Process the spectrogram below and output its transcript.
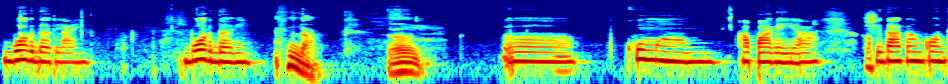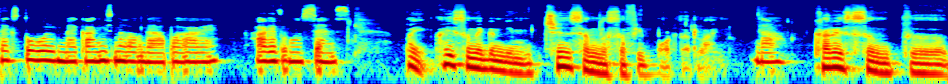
borderline. Borderii. Da. Uh, Uh, cum uh, apare ea și dacă în contextul mecanismelor de apărare are vreun sens. Păi, hai să ne gândim ce înseamnă să fii borderline. Da. Care sunt, uh,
